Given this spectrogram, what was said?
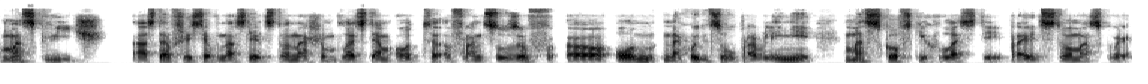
Москвич, оставшийся в наследство нашим властям от французов, э, он находится в управлении московских властей, правительства Москвы.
